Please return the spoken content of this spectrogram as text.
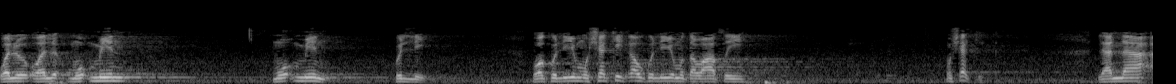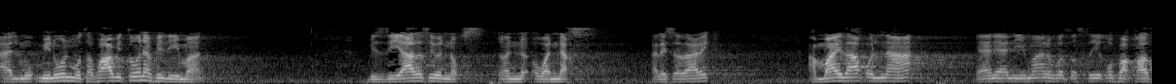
والمؤمن مؤمن كلي. وكلي مشكك أو كلي متواطي. مشكك. لأن المؤمنون متفاوتون في الإيمان. بالزيادة والنقص والنقص. أليس ذلك؟ أما إذا قلنا يعني الإيمان هو التصديق فقط.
